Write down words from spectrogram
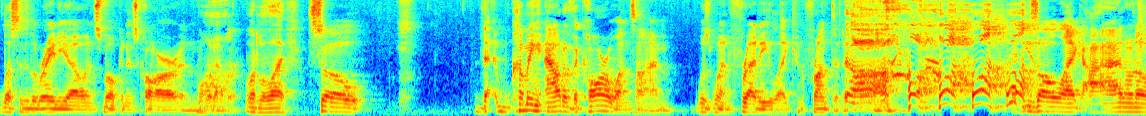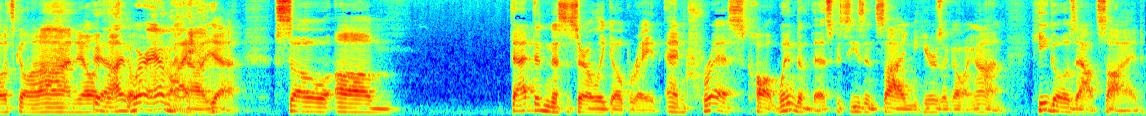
listen to the radio and smoke in his car and Wow, whatever. what a life. So, that, coming out of the car one time was when Freddie like confronted him. and he's all like, I don't know what's going on. You know, Yeah, I- where am I? Yeah. So um, that didn't necessarily go great. And Chris caught wind of this because he's inside and he hears it going on. He goes outside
